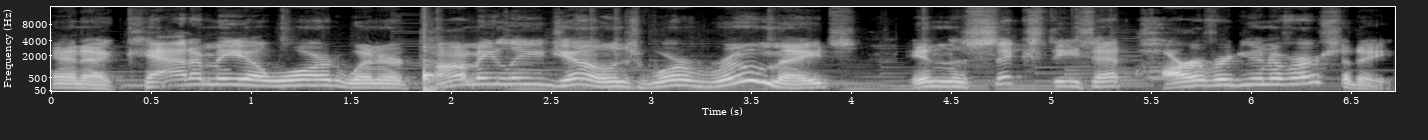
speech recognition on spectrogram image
and Academy Award winner Tommy Lee Jones were roommates in the 60s at Harvard University.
